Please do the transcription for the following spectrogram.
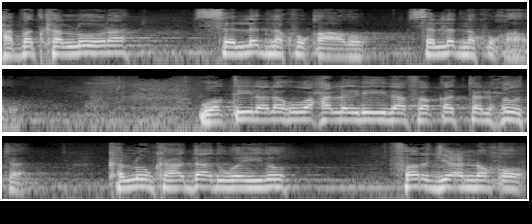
xabad kalluuna salladna ku qaado wa qiila lahu waxaa la yidhi ida faqadta alxuuta kalluunka haddaad weydo farjic noqo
